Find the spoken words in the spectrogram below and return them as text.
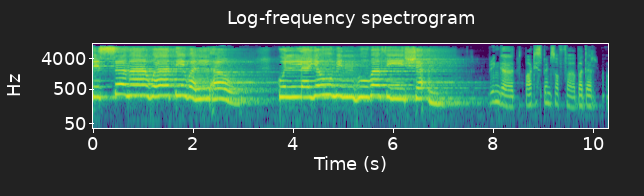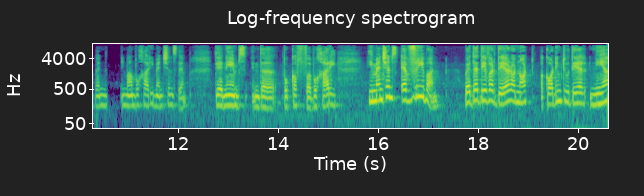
فی السماوات والارض کل یوم ہو فی شان bring participants of Badr when Imam Bukhari mentions them their names in the book of Bukhari he mentions every one whether they were there or not according to their نیا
